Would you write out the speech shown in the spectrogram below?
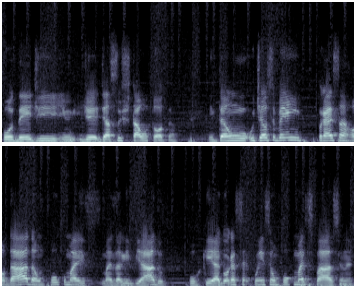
poder de, de, de assustar o Tottenham. Então o Chelsea vem para essa rodada um pouco mais, mais aliviado, porque agora a sequência é um pouco mais fácil, né?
